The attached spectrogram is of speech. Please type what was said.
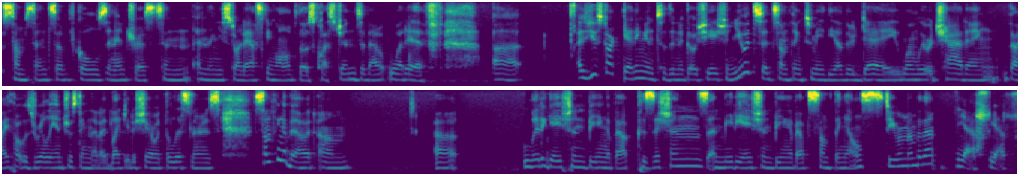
some sense of goals and interests, and and then you start asking all of those questions about what if. Uh, as you start getting into the negotiation, you had said something to me the other day when we were chatting that I thought was really interesting that I'd like you to share with the listeners. Something about um, uh, litigation being about positions and mediation being about something else. Do you remember that? Yes, yes.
